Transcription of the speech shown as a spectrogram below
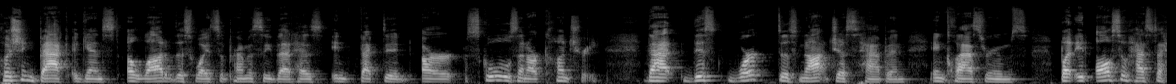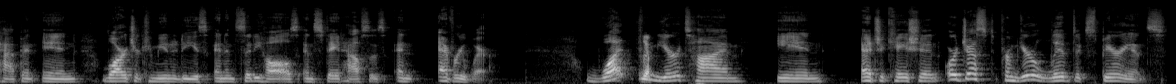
pushing back against a lot of this white supremacy that has infected our schools and our country, that this work does not just happen in classrooms but it also has to happen in larger communities and in city halls and state houses and everywhere. What from yep. your time in education or just from your lived experience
